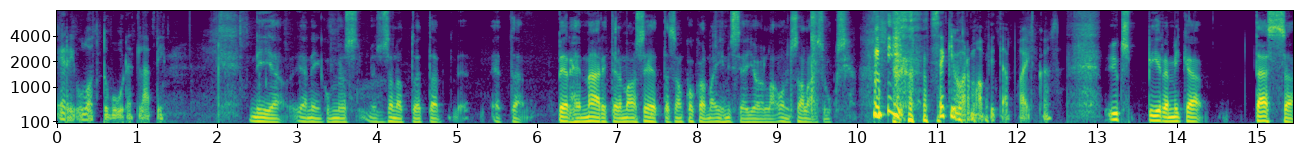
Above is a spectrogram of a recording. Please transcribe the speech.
eri ulottuvuudet läpi. Niin ja, ja niin kuin myös, myös on sanottu, että, että perheen määritelmä on se, että se on kokoelma ihmisiä, joilla on salaisuuksia. Niin, sekin varmaan pitää paikkansa. Yksi piirre, mikä tässä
